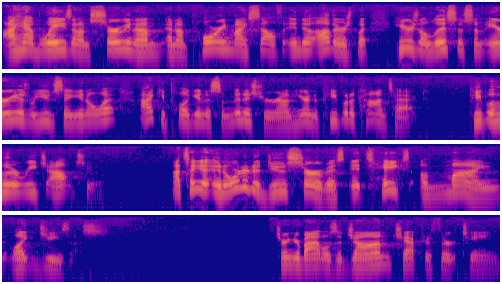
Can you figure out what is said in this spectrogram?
I have ways that I'm serving and I'm, and I'm pouring myself into others, but here's a list of some areas where you can say, you know what? I could plug into some ministry around here and the people to contact, people who to reach out to. I'll tell you, in order to do service, it takes a mind like Jesus. Turn your Bibles to John chapter 13.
